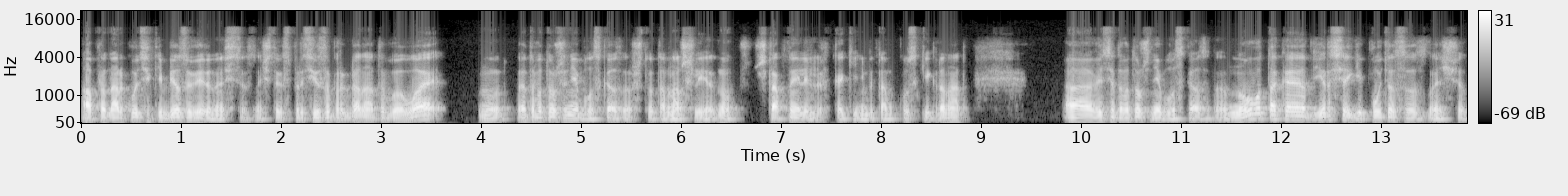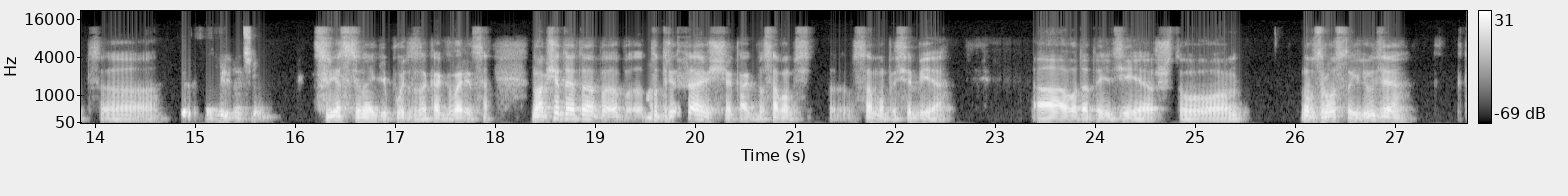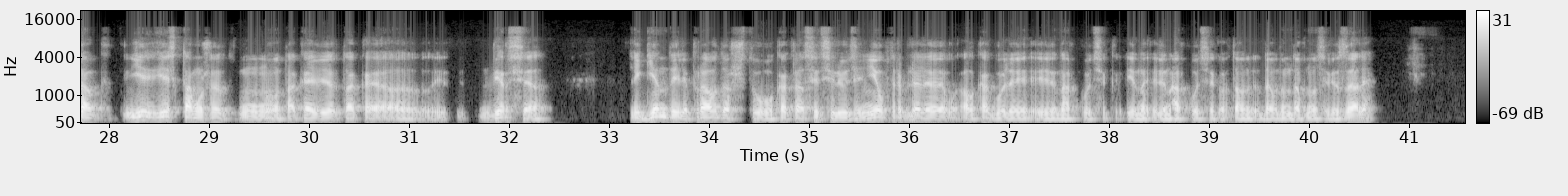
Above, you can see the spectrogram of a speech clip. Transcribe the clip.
а про наркотики без уверенности. Значит, экспертиза про гранаты была, ну, этого тоже не было сказано, что там нашли ну, штабнель или какие-нибудь там куски гранат. А, ведь этого тоже не было сказано. Ну, вот такая версия, гипотеза, значит, а, следственная гипотеза, как говорится. Но вообще-то это потрясающе, как бы само, само по себе. А, вот эта идея, что ну, взрослые люди, есть к тому же ну, такая, такая версия, легенда или правда, что как раз эти люди не употребляли алкоголь и наркотик, или наркотиков давным-давно завязали.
